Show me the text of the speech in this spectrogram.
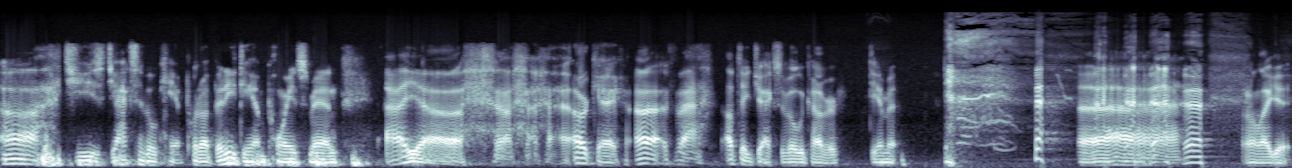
Ah, uh, geez, Jacksonville can't put up any damn points, man. I uh, okay, uh, I'll take Jacksonville to cover. Damn it. Uh, I don't like it.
